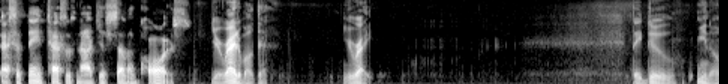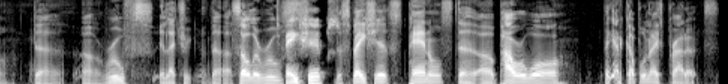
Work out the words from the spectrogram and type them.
that's the thing tesla's not just selling cars You're right about that. You're right. They do, you know, the uh, roofs, electric, the uh, solar roofs, spaceships the spaceships, panels, the uh, power wall. They got a couple nice products.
